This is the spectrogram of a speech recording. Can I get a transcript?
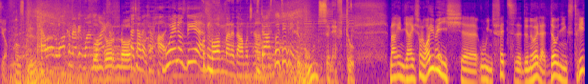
sur France Bleu. Hello and welcome everyone. Buongiorno. Buenos dias. Guten Morgen, meine Damen und Herren. Le monde se lève tôt. Marine, direction le Royaume-Uni, euh, où une fête de Noël à Downing Street,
